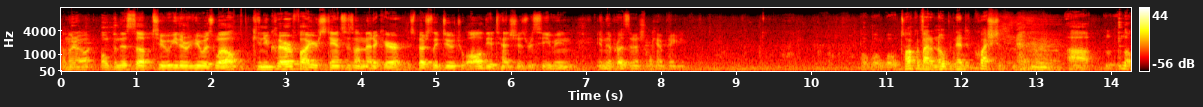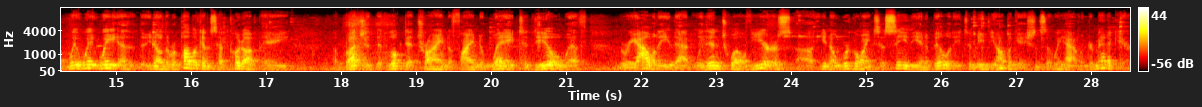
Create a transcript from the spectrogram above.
I'm going to open this up to either of you as well. Can you clarify your stances on Medicare, especially due to all the attention it's receiving in the presidential campaign? We'll- We'll, we'll talk about an open-ended question. Uh, Look, we, we, we, uh, you know, the Republicans have put up a, a budget that looked at trying to find a way to deal with the reality that within 12 years, uh, you know, we're going to see the inability to meet the obligations that we have under Medicare.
